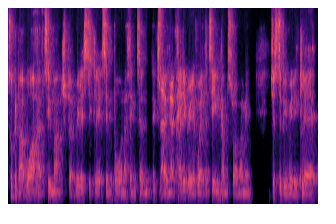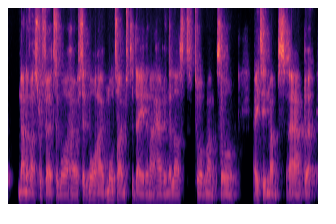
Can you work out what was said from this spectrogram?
talking about Wirehive too much, but realistically, it's important, I think, to explain no, the pedigree of where the team comes from. I mean, just to be really clear, none of us refer to Wirehive. I've said Wirehive more times today than I have in the last 12 months or 18 months. Uh, but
